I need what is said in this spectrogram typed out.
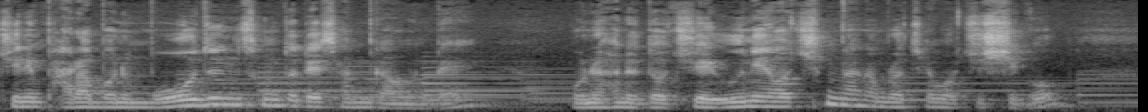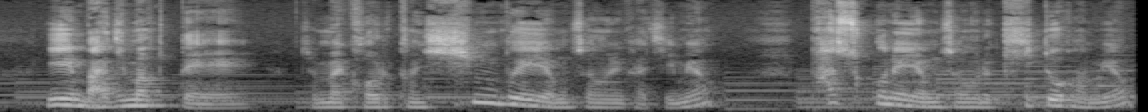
주님 바라보는 모든 성도들의 삶 가운데 오늘 하늘도 주의 은혜와 충만함으로 채워주시고 이 마지막 때에 정말 거룩한 신부의 영성을 가지며 파수꾼의 영성으로 기도하며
